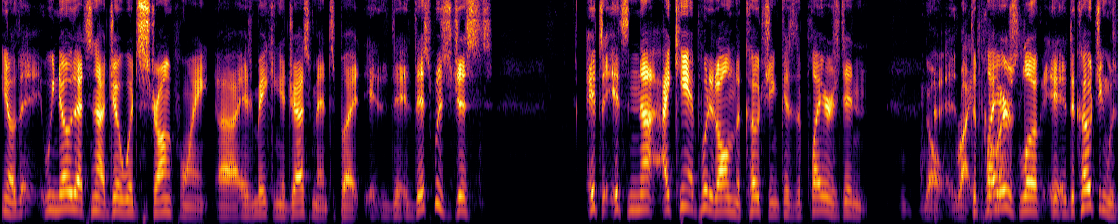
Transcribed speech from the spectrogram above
you know, the, we know that's not Joe Wood's strong point, uh, is making adjustments, but it, th- this was just, it's it's not. I can't put it all in the coaching because the players didn't. No, right. Uh, The players correct. look. i the coaching was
